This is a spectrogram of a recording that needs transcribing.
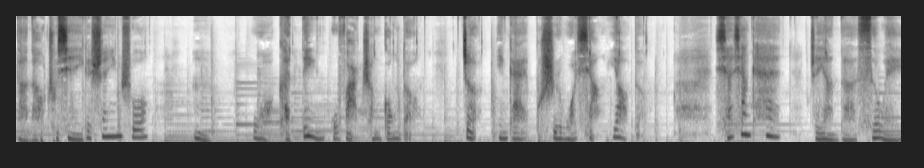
大脑出现一个声音说：“嗯，我肯定无法成功的，这应该不是我想要的。”想想看，这样的思维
